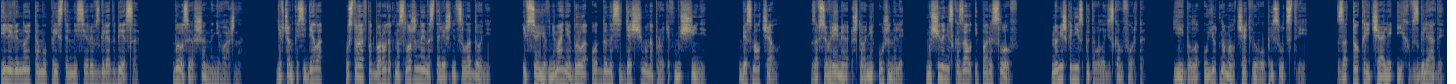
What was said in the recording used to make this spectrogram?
Или виной тому пристальный серый взгляд беса. Было совершенно неважно. Девчонка сидела, устроив подбородок на сложенной на столешнице ладони, и все ее внимание было отдано сидящему напротив мужчине. Бес молчал. За все время, что они ужинали, мужчина не сказал и пары слов. Но Мишка не испытывала дискомфорта. Ей было уютно молчать в его присутствии. Зато кричали их взгляды,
